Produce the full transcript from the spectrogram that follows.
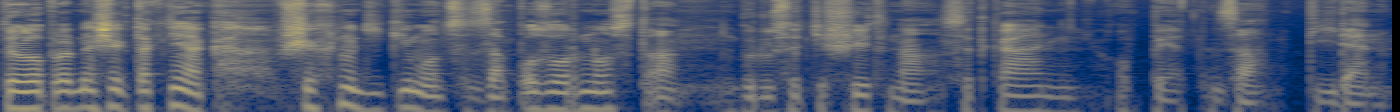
To bylo pro dnešek tak nějak všechno. Díky moc za pozornost a budu se těšit na setkání opět za týden.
